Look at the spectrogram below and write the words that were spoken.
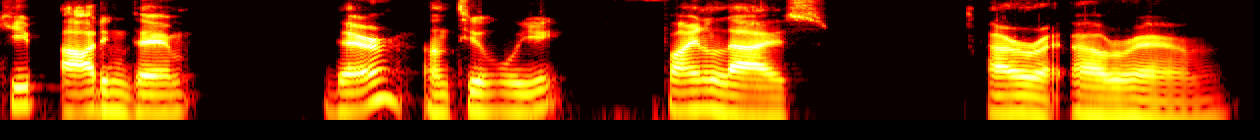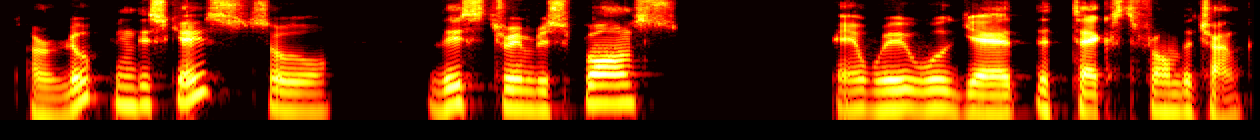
keep adding them there until we finalize our our um, our loop in this case. So this stream response, and we will get the text from the chunk.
